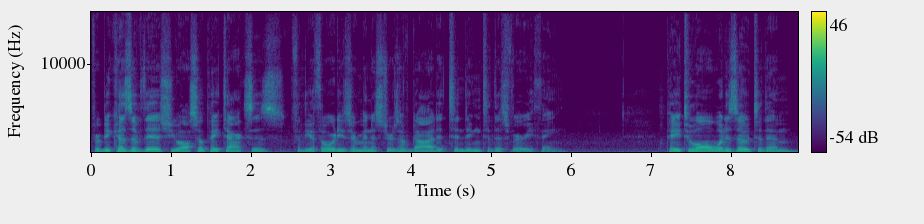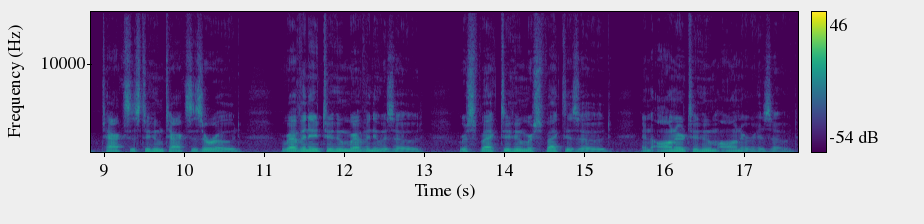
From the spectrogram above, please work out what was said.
For because of this, you also pay taxes, for the authorities are ministers of God, attending to this very thing. Pay to all what is owed to them taxes to whom taxes are owed, revenue to whom revenue is owed, respect to whom respect is owed, and honor to whom honor is owed.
